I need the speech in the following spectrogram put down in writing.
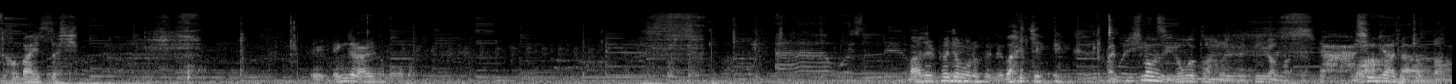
더 맛있어 앵글 안에서 먹어봐. 맛을 표정으로 표현해 맛있지? 아니 PC방에서 이런 걸 파는 거 되게 신기한 것 같아 야 와, 신기하다. 미쳤다.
